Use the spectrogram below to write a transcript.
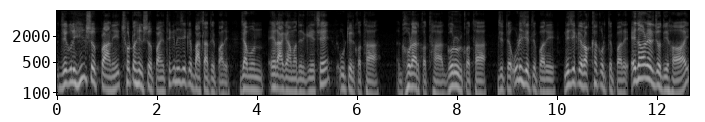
যেগুলি হিংস্র প্রাণী, ছোট হিংস্র প্রাণী থেকে নিজেকে বাঁচাতে পারে। যেমন এর আগে আমাদের গিয়েছে উটের কথা। ঘোড়ার কথা, গরুর কথা যেটা উড়ে যেতে পারে, নিজেকে রক্ষা করতে পারে, এ ধরনের যদি হয়,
